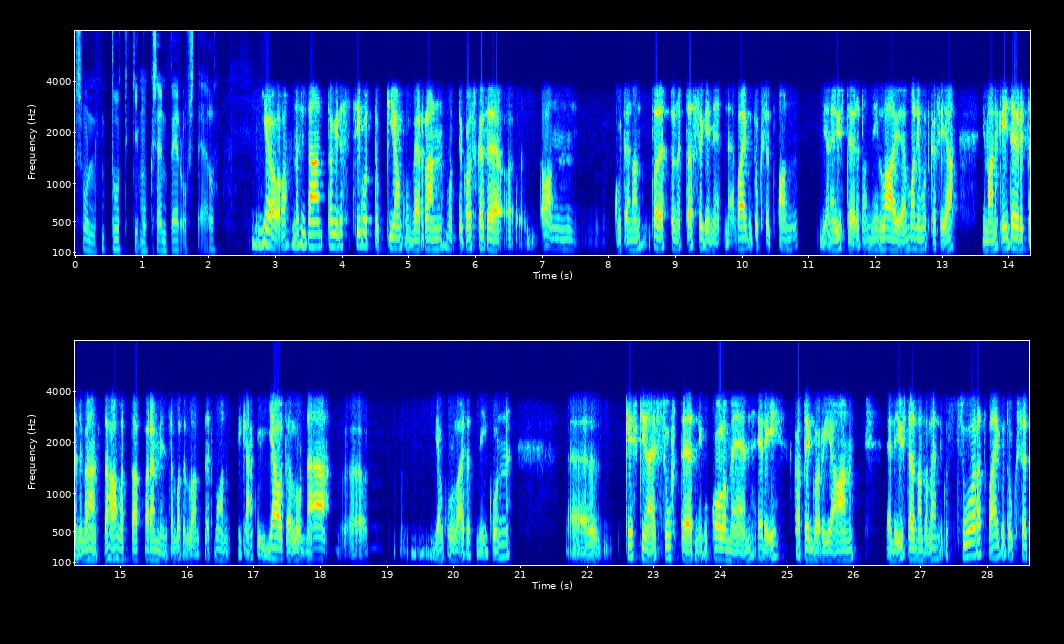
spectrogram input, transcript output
sun tutkimuksen perusteella? Joo, no sitä on toki tässä sivuttukin jonkun verran, mutta koska se on, kuten on todettu nyt tässäkin, niin ne vaikutukset on ja ne yhteydet on niin laajoja ja monimutkaisia, niin mä ehkä itse yrittänyt vähän sitä hahmottaa paremmin sellaisella, että mä oon ikään kuin jaotellut nämä ö, jonkunlaiset niin kuin, ö, keskinäissuhteet niin kuin kolmeen eri kategoriaan. Eli yhtäältä on tällaiset niin suorat vaikutukset,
